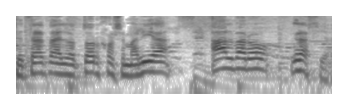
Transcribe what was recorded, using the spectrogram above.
Se trata del doctor José María Álvaro Gracia.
